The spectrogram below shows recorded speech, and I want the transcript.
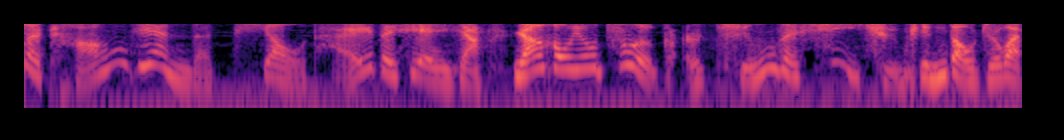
了常见的跳台的现象，然后又自个儿停在戏曲频道之外，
